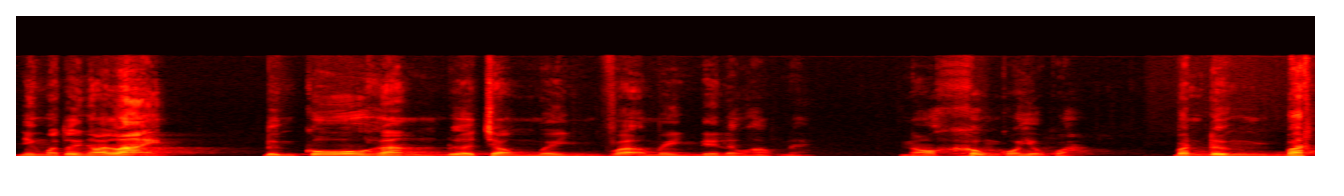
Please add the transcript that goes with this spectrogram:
Nhưng mà tôi nói lại, đừng cố gắng đưa chồng mình, vợ mình đến lớp học này. Nó không có hiệu quả. Bạn đừng bắt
